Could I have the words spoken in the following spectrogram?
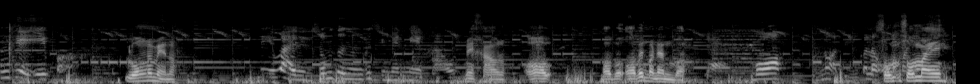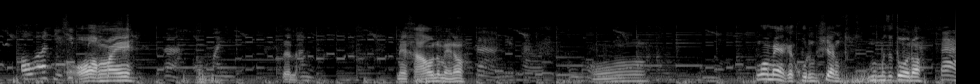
มันเทเอฟบ่ลงนะแม่เนาะนี่ไว้นี่สมตัวหนึงคือสิแม่นแม่ขาวแม่ขาวเนาะอ๋ออ๋ออ๋อเป็นบันนั้นบ่จ้ะบ่นอนนี่ก็เราสมสมไหมเอาอาทิตย์สิบอ๋อออกไหมอ่าเอาไหมได้ล่ะแม่ขาวนะแม่เนาะค่ะแม่ขาวอ๋อ งัวแม่กับคุณเพียงมันตัวเนาะค่ะ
